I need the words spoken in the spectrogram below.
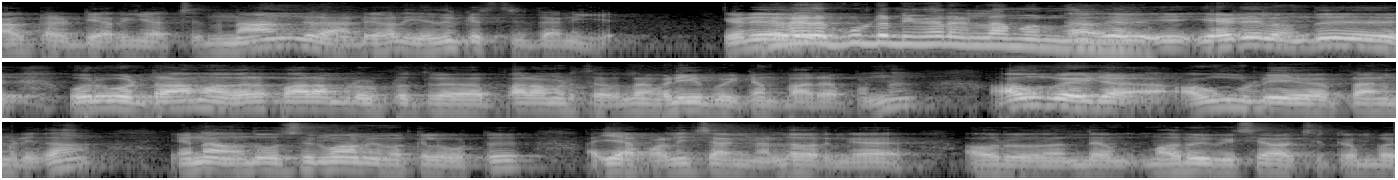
நாட்காட்டி இறங்கியாச்சு. இந்த நான்கு ஆண்டுகள் எதிர்க்கட்சி தான் நீங்கள் இடையில கூட்டணி வேற இல்லாம இருந்தாங்க. இடையில வந்து ஒரு ஒரு ட்ராமா வேற பாராமட உற்பத்தில் பாராமடத்தெல்லாம் வெளியே போயிட்டேன் பாரு அப்படின்னு. அவங்க ஐடியா அவங்களுடைய பிளான் படி தான் ஏன்னா வந்து ஒரு சிறுபான்மை மக்கள் விட்டு ஐயா பழனிசாமி நல்லவருங்க. அவர் அந்த மறு விஷயம் வச்சுட்டு ரொம்ப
